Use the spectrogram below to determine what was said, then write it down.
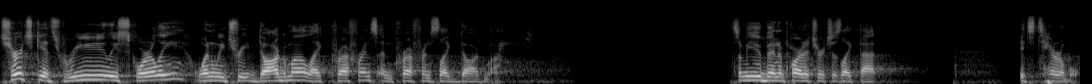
church gets really squirrely when we treat dogma like preference and preference like dogma. Some of you have been a part of churches like that. It's terrible.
